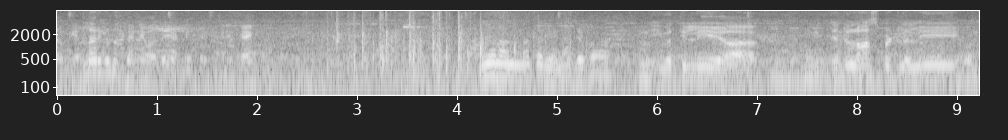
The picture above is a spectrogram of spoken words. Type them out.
ನಮಗೆಲ್ಲರಿಗೂ ಧನ್ಯವಾದ ಹೇಳಲಿಕ್ಕೆ ಬಯಸ್ತೀನಿ ಥ್ಯಾಂಕ್ ಯು ಇವತ್ತಿಲ್ಲಿ ಜನರಲ್ ಹಾಸ್ಪಿಟ್ಲಲ್ಲಿ ಒಂದು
